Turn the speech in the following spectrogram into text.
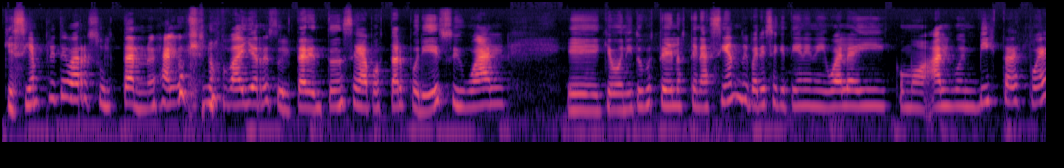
que siempre te va a resultar, no es algo que no vaya a resultar, entonces apostar por eso igual. Eh, qué bonito que ustedes lo estén haciendo y parece que tienen igual ahí como algo en vista después.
